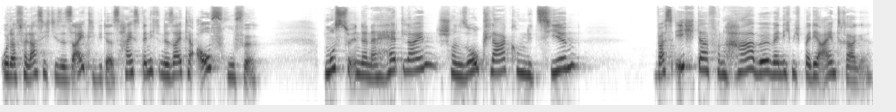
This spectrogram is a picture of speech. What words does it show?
oder verlasse ich diese Seite wieder. Das heißt, wenn ich deine Seite aufrufe, musst du in deiner Headline schon so klar kommunizieren, was ich davon habe, wenn ich mich bei dir eintrage.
